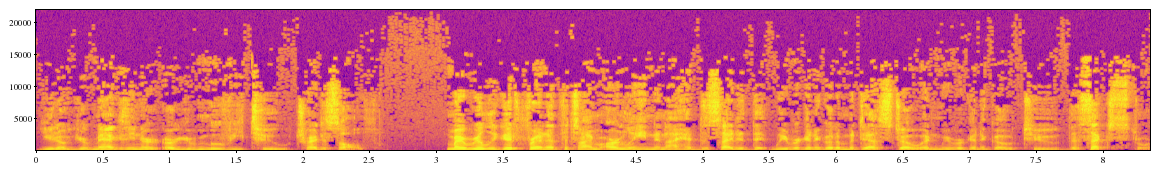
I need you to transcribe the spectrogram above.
you know, your magazine or, or your movie to try to solve my really good friend at the time, Arlene, and I had decided that we were going to go to Modesto and we were going to go to the sex store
